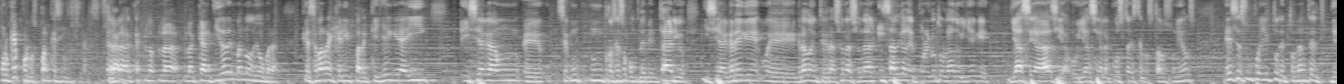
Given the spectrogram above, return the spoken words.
¿Por qué? Por los parques industriales. O sea, Claro. la, la- la- la cantidad de mano de obra que se va a requerir para que llegue ahí y se haga un, eh, un- un proceso complementario y se agregue eh, grado de integración nacional y salga de por el otro lado y llegue ya sea a Asia o ya sea a la costa este de los Estados Unidos, ese es un proyecto detonante de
